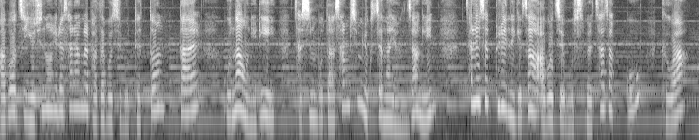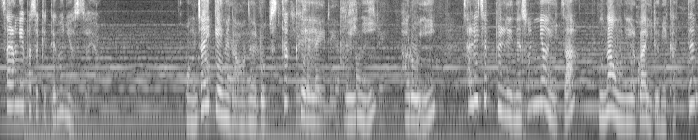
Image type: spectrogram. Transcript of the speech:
아버지 유진온일의 사랑을 받아보지 못했던 딸 우나온일이 자신보다 36세나 연상인 찰리 제플린에게서 아버지의 모습을 찾았고 그와 사랑에 빠졌기 때문이었어요. 왕자의 게임에 나오는 롭 스타크의 부인이 바로 이 찰리 채플린의 손녀이자 우나 오닐과 이름이 같은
